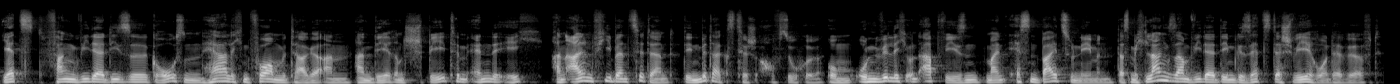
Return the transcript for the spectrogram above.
Jetzt fangen wieder diese großen, herrlichen Vormittage an, an deren spätem Ende ich, an allen Fiebern zitternd, den Mittagstisch aufsuche, um unwillig und abwesend mein Essen beizunehmen, das mich langsam wieder dem Gesetz der Schwere unterwirft.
